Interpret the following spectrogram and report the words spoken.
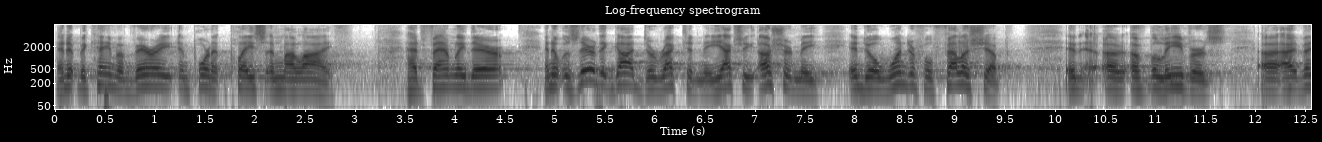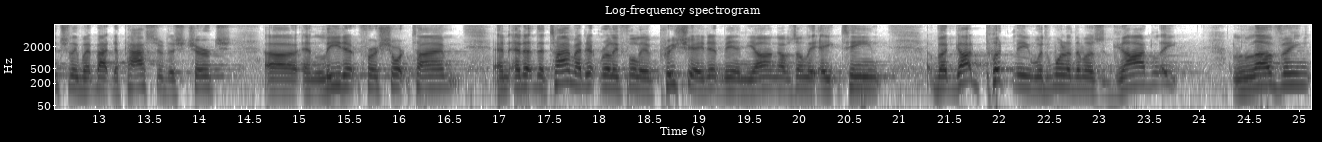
and it became a very important place in my life had family there. And it was there that God directed me. He actually ushered me into a wonderful fellowship in, uh, of believers. Uh, I eventually went back to pastor this church uh, and lead it for a short time. And, and at the time, I didn't really fully appreciate it being young. I was only 18. But God put me with one of the most godly, loving,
